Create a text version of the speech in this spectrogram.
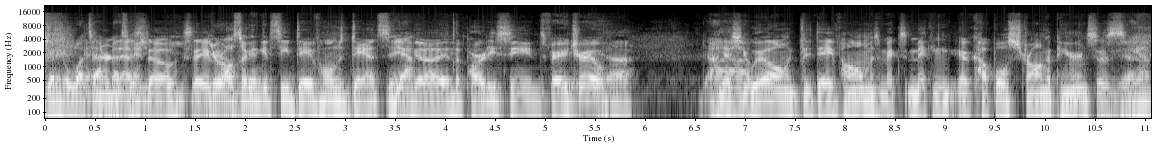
getting a WhatsApp and message. Ernesto save You're him. also going to get to see Dave Holmes dancing Yeah. uh, in the party scene. It's Very true. Yeah. Yes, you will. Dave Holmes mix, making a couple strong appearances. Yeah,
